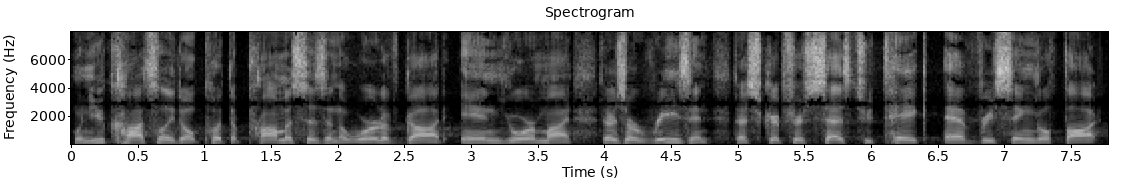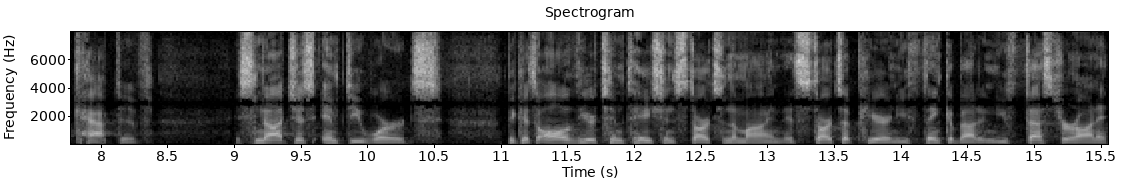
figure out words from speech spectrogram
When you constantly don't put the promises and the word of God in your mind, there's a reason that scripture says to take every single thought captive. It's not just empty words because all of your temptation starts in the mind. It starts up here and you think about it and you fester on it.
